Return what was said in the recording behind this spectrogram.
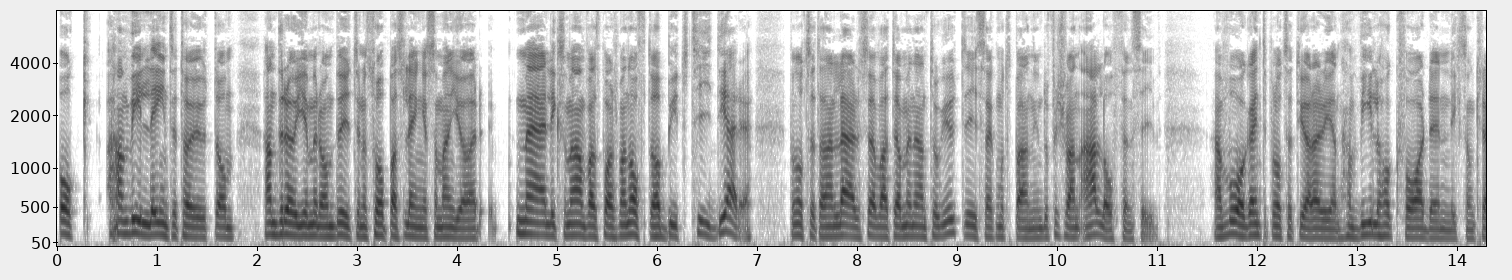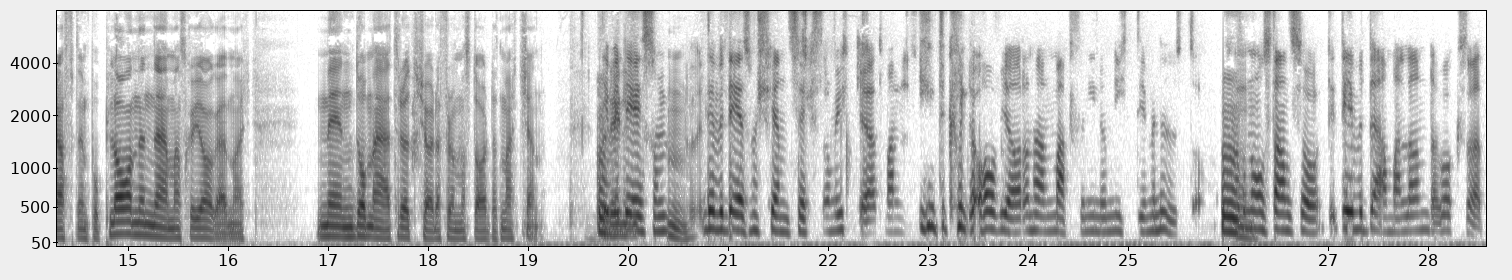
Och han ville inte ta ut dem, han dröjer med de bytena så pass länge som han gör med liksom anfallspar som han ofta har bytt tidigare. På något sätt han lärde sig av att, ja men när han tog ut Isak mot Spanien, då försvann all offensiv. Han vågar inte på något sätt göra det igen, han vill ha kvar den liksom kraften på planen när man ska jaga en match. Men de är tröttkörda för att de har startat matchen. Det är, väl det, som, mm. det är väl det som känns extra mycket, att man inte kunde avgöra den här matchen inom 90 minuter. Mm. För någonstans så, det, det är väl där man landar också. att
